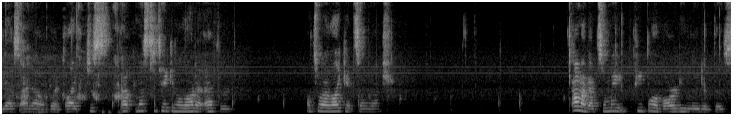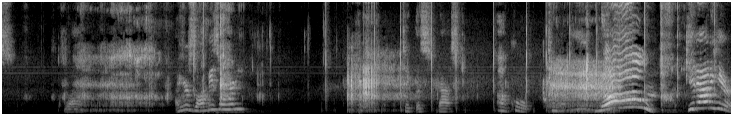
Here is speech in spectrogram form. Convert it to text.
yes, I know, but like, just that must have taken a lot of effort. That's why I like it so much. Oh my god, so many people have already looted this. Wow. I hear zombies already? Take this fast. Oh, cool. No! Get out of here!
